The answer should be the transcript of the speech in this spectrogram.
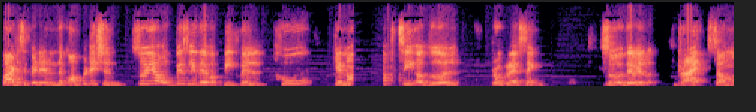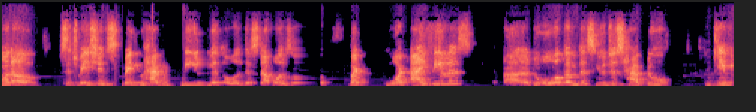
participated in the competition so yeah obviously there were people who cannot see a girl progressing. So they will try some of the situations when you have to deal with all this stuff also. But what i feel is uh, to overcome this you just have to give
